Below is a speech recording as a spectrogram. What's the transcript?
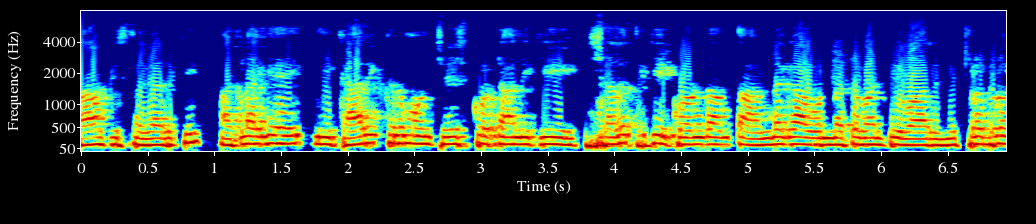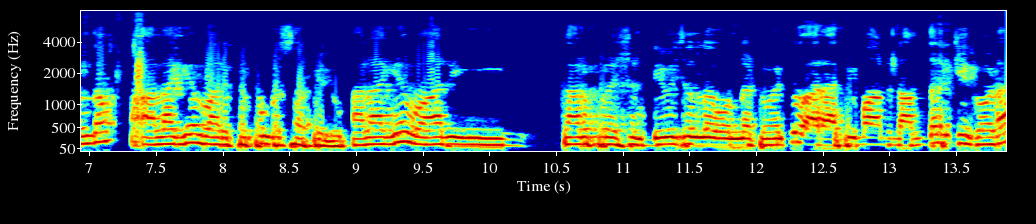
రామకృష్ణ గారికి. అట్లాగే ఈ కార్యక్రమం చేసుకోవటానికి శరత్కి కొండంత అండగా ఉన్నటువంటి వారి మిత్ర బృందం అలాగే వారి కుటుంబ సభ్యులు అలాగే వారి కార్పొరేషన్ డివిజన్లో ఉన్నటువంటి వారి అభిమానులందరికీ కూడా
